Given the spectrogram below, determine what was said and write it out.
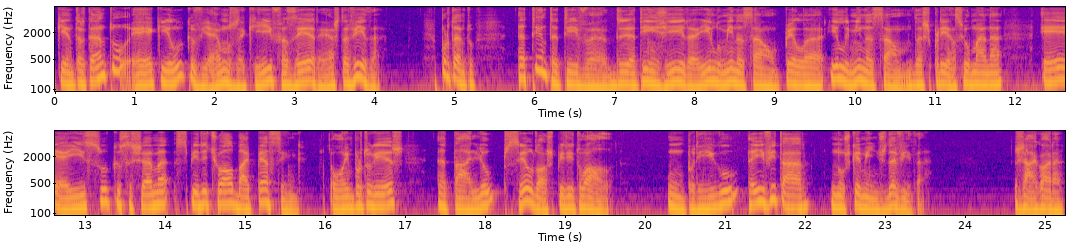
que entretanto é aquilo que viemos aqui fazer esta vida. Portanto, a tentativa de atingir a iluminação pela eliminação da experiência humana é isso que se chama spiritual bypassing, ou em português, atalho pseudo-espiritual. Um perigo a evitar nos caminhos da vida. Já agora,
